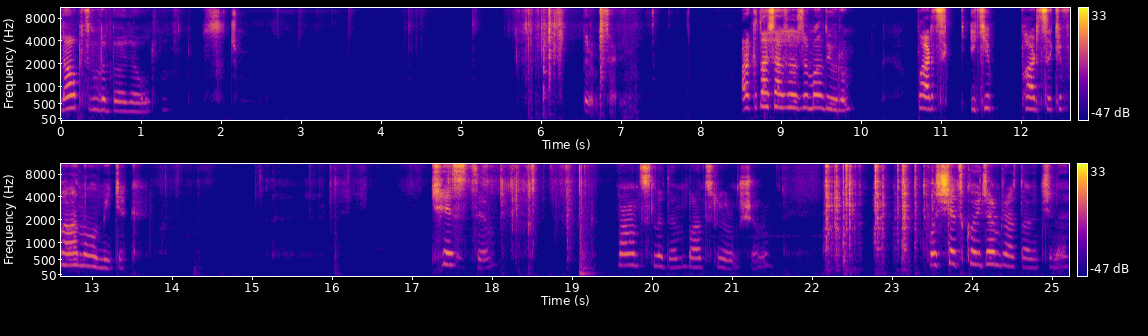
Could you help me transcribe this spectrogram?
Ne yaptım da böyle oldu? Saçım. Durun bir saniye. Arkadaşlar sözümü alıyorum. Part 2 part 2 falan olmayacak. Kestim. Bantladım. Bantlıyorum şu an. Poşet koyacağım birazdan içine.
